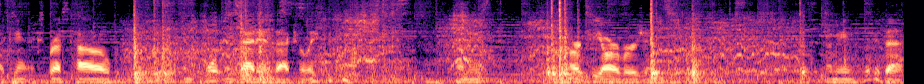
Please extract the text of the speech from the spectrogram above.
I can't express how important that is actually. I mean, RTR versions. I mean, look at that.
